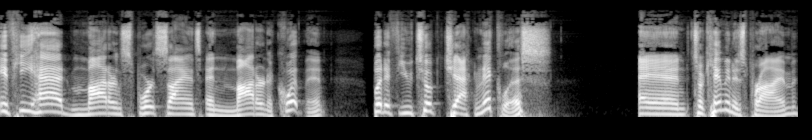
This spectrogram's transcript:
if he had modern sports science and modern equipment but if you took Jack Nicklaus and took him in his prime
